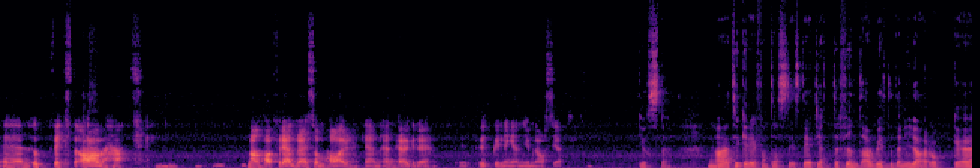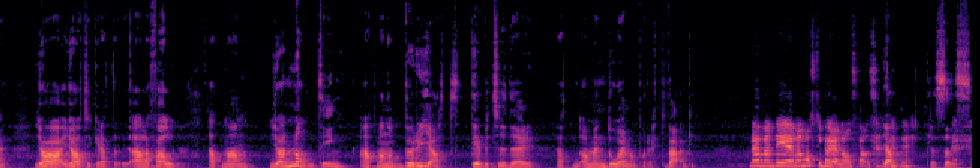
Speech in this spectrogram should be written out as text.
en uppväxt av att man har föräldrar som har en, en högre utbildning än gymnasiet. Just det. Mm. Ja, jag tycker det är fantastiskt. Det är ett jättefint arbete det ni gör och eh, jag, jag tycker att i alla fall att man gör någonting, att man har börjat, det betyder att ja, men då är man på rätt väg. Nej men det, man måste börja någonstans. Ja, precis.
